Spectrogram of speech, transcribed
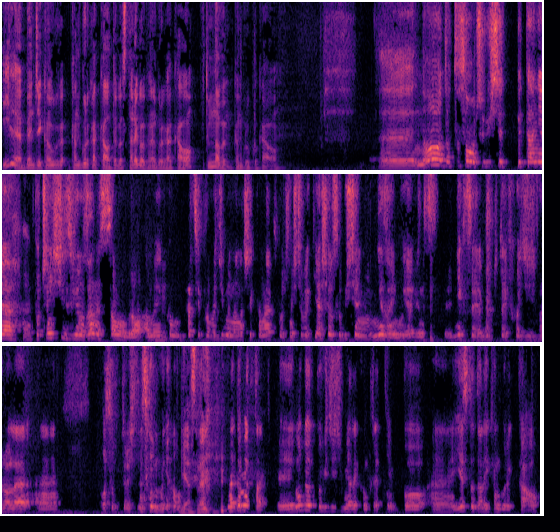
ile będzie kangur, kangur kakao, tego starego kangur kakao, w tym nowym kangur kakao? E, no, to, to są oczywiście pytania po części związane z samą grą, a my mhm. komunikację prowadzimy na naszych kanałach społecznościowych. Ja się osobiście nie zajmuję, więc nie chcę jakby tutaj wchodzić w rolę e, osób, które się tym zajmują. Jasne. Natomiast tak, e, mogę odpowiedzieć w miarę konkretnie, bo jest to dalej kangurek KO,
